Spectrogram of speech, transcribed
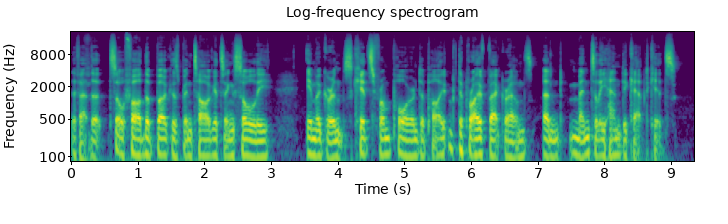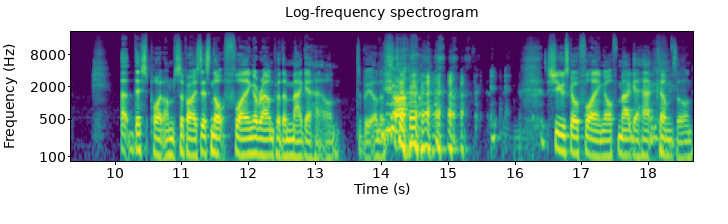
the fact that so far the bug has been targeting solely immigrants, kids from poor and depi- deprived backgrounds, and mentally handicapped kids. At this point, I'm surprised it's not flying around with a MAGA hat on. To be honest, shoes go flying off, MAGA hat comes on.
